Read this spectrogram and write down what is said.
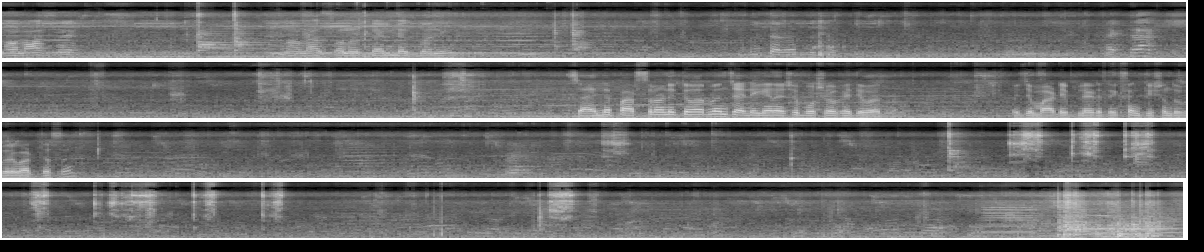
নলা আছে। নলা সোনার ডাল মেজবানি। একটা চাইলে পার্সেলও নিতে পারবেন, চাইলে এখানে এসে বসেও খেতে পারবেন। ওই যে মাটি প্লেটে দেখছেন কি সুন্দর করে বাড়তেছে।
